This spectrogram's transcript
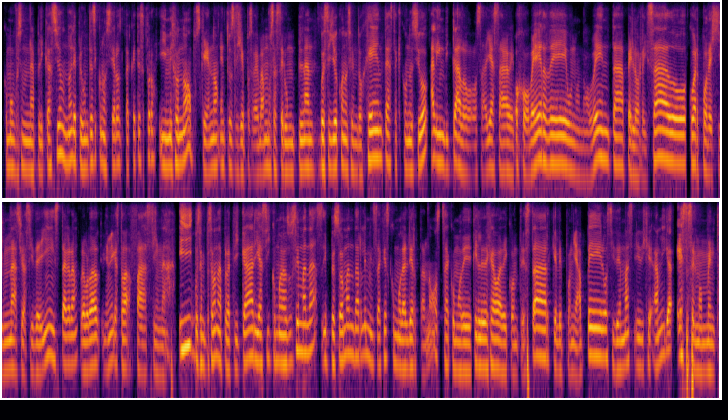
cómo funciona una aplicación, ¿no? Le pregunté si conocía los paquetes pro y me dijo, no, pues que no. Entonces dije, pues a ver, vamos a hacer un plan. Pues siguió conociendo gente hasta que conoció al indicado, o sea, ya sabe, ojo verde, 1,90, pelo rizado, cuerpo de gimnasio así de Instagram. La verdad, mi amiga estaba fascinada. Y pues empezaron a platicar y así como a dos semanas empezó a mandarle mensajes como de alerta, ¿no? O sea, como de que le dejaba de contestar, que le ponía peros y demás. Y dije, amiga, este es el momento.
